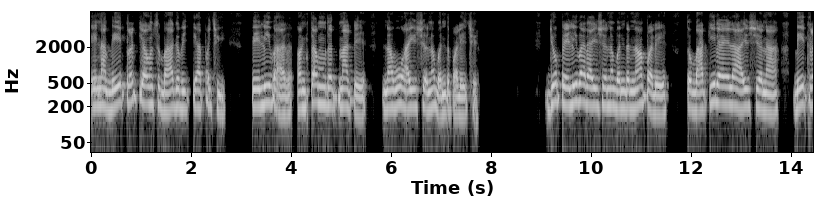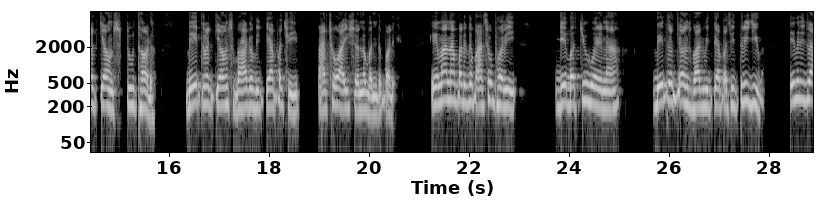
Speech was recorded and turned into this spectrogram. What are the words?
એના બે તૃતીયાંશ ભાગ વીત્યા પછી પહેલી વાર અંતમુહૂર્ત માટે નવો આયુષ્યનો બંધ પડે છે. જો પહેલી વાર આયુષ્યનો બંધ ન પડે, તો બાકી રહેલા આયુષ્યના બે તૃતીયાંશ ટુ થર્ડ બે તૃતીયાંશ ભાગ વીત્યા પછી પાછો આયુષ્યનો બંધ પડે. એમાં ના પડે તો પાછો ફરી જે બચ્યું હોય એના બે તૃતીયાંશ ભાગ વીત્યા પછી ત્રીજી એવી રીતે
